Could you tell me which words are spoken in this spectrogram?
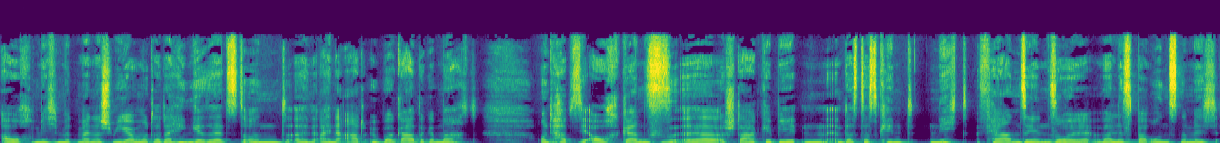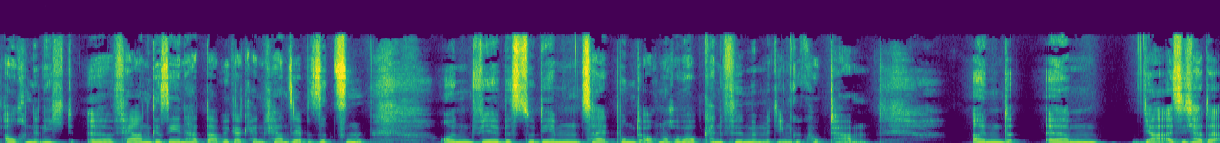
auch mich mit meiner Schwiegermutter dahingesetzt und äh, eine Art Übergabe gemacht und habe sie auch ganz äh, stark gebeten, dass das Kind nicht fernsehen soll, weil es bei uns nämlich auch nicht äh, ferngesehen hat, da wir gar keinen Fernseher besitzen und wir bis zu dem Zeitpunkt auch noch überhaupt keine Filme mit ihm geguckt haben. Und ähm, ja, also ich hatte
